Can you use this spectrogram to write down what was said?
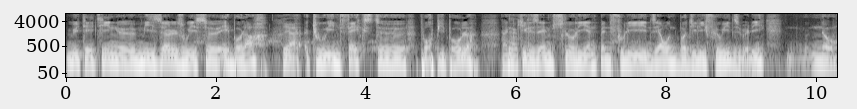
mutating uh, measles with uh, Ebola Yeah. to infect uh, poor people and kill them slowly and painfully in their own bodily fluids. Really, no.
